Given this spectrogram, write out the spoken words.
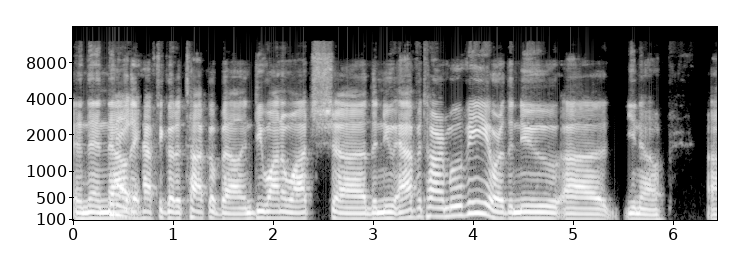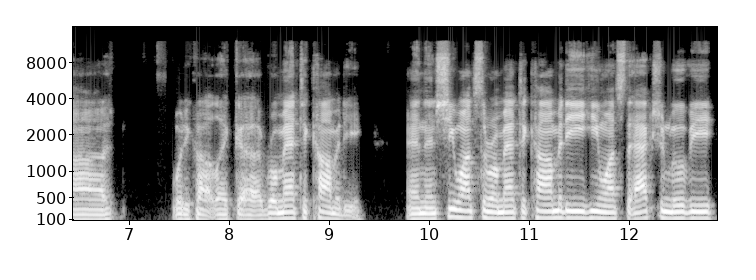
and then now they have to go to taco bell. And do you want to watch uh, the new avatar movie or the new uh, you know uh, what do you call it? Like uh, romantic comedy? And then she wants the romantic comedy he wants the action movie.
